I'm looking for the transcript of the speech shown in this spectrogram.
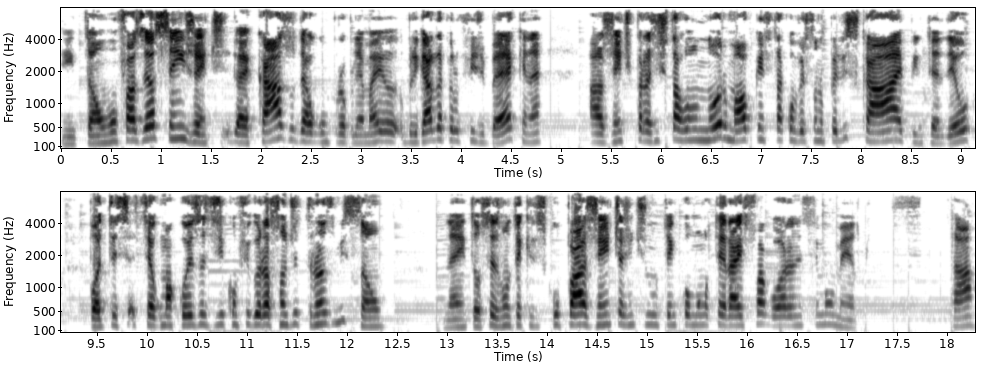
Então vamos fazer assim, gente. É, Caso der algum problema aí, obrigada pelo feedback, né? A gente, pra gente tá rolando normal, porque a gente tá conversando pelo Skype, entendeu? Pode ter, ser alguma coisa de configuração de transmissão. Né? Então vocês vão ter que desculpar a gente, a gente não tem como alterar isso agora nesse momento. Tá?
